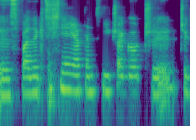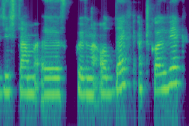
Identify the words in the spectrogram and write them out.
y, spadek ciśnienia tętniczego, czy, czy gdzieś tam y, wpływ na oddech, aczkolwiek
